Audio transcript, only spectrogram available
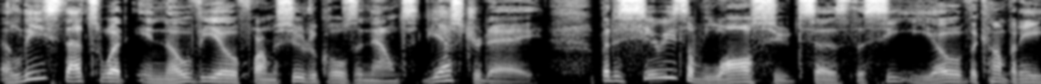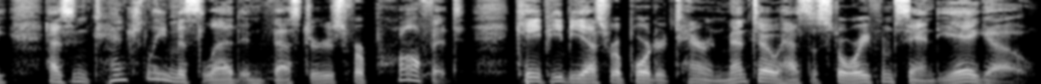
At least that's what Inovio Pharmaceuticals announced yesterday. But a series of lawsuits says the CEO of the company has intentionally misled investors for profit. KPBS reporter Taryn Mento has the story from San Diego.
